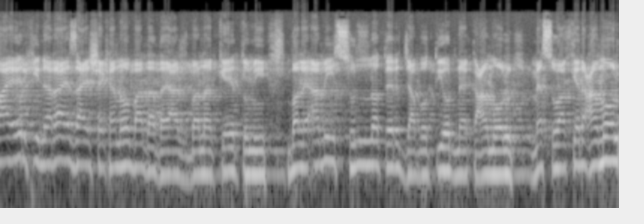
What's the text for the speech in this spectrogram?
পায়ের কিনারায় যায়, সেখানেও বাধা দেয়, আসবা না কে তুমি? বলে, আমি সুন্নতের যাবতীয় নেক আমল, মেসওয়াকের আমল,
